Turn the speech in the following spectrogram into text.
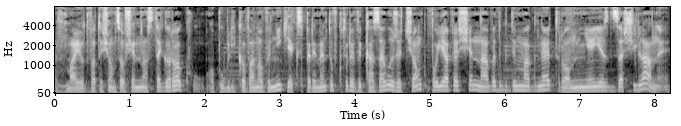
W maju 2018 roku opublikowano wyniki eksperymentów, które wykazały, że ciąg pojawia się nawet gdy magnetron nie jest zasilany.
